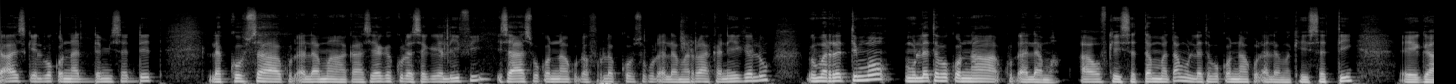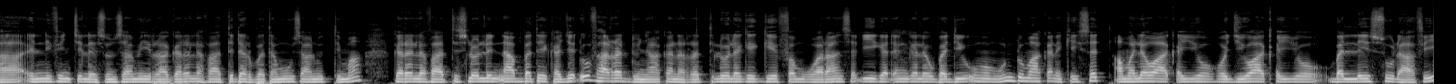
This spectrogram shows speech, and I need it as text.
ja'a Iskeel Boqonnaa 28 lakkoofsa kudha lama kaasee haga kudha sagalii fi Isaayyaas Boqonnaa kudha afur lakkoofsa kudha lamarraa kan eegalu dhumarratti immoo mul'ata boqonnaa kudha lama. Of keessatti hammata mul'ata boqonnaa kudha lama keessatti egaa inni fincile sun samiirraa gara lafaatti darbatamuu isaa nutti himaa gara lafaattis lolli hin dhaabbatee ka jedhuuf har'a addunyaa kanarratti lola geggeeffamu waraansa dhiiga dhangala'u badii uumamu hundumaa kana keessatti amala waaqayyoo hojii waaqayyoo balleessuudhaa fi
